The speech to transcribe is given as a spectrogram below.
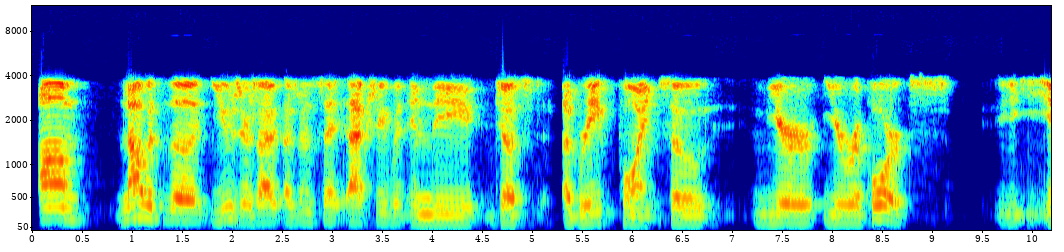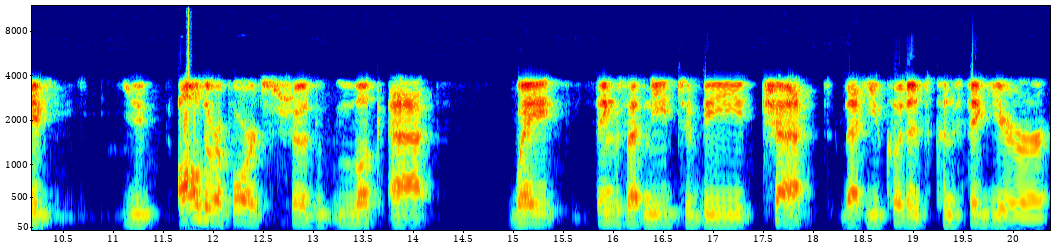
Um, not with the users. I, I was going to say actually within the just a brief point. So your your reports, if you all the reports should look at way things that need to be checked that you couldn't configure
